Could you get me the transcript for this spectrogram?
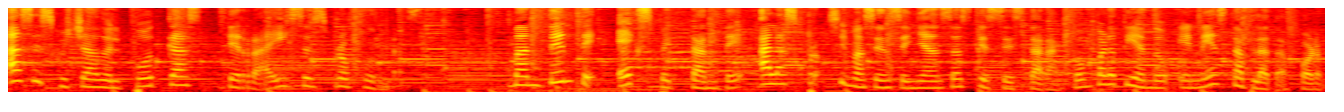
Has escuchado el podcast de Raíces Profundas. Mantente expectante a las próximas enseñanzas que se estarán compartiendo en esta plataforma.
